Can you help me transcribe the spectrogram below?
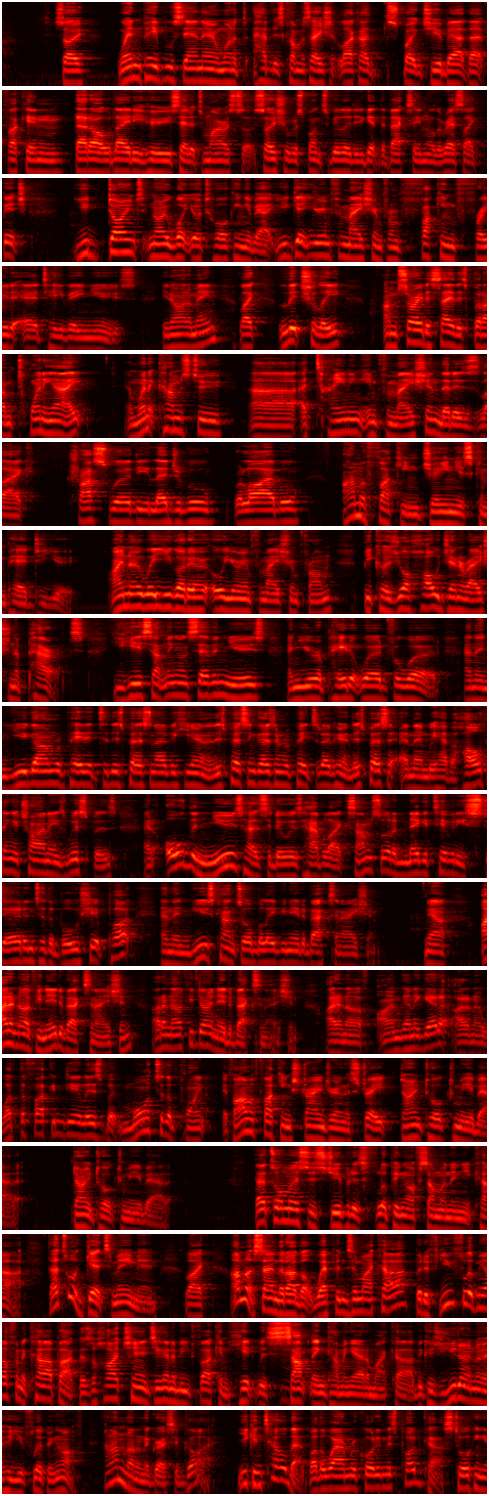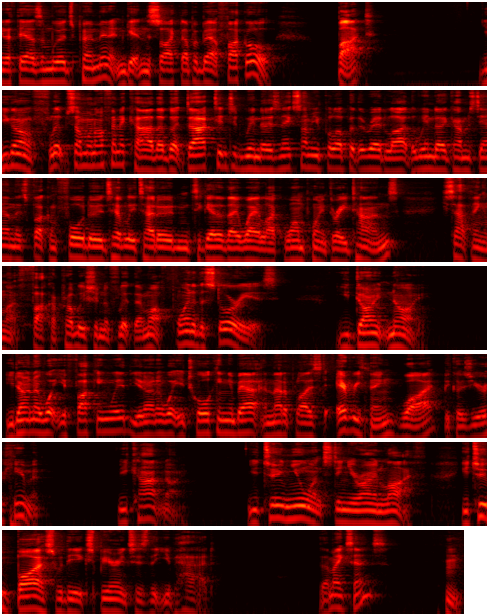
So when people stand there and want to have this conversation, like I spoke to you about that fucking that old lady who said it's my social responsibility to get the vaccine, or the rest, like bitch. You don't know what you're talking about. You get your information from fucking free to air TV news. You know what I mean? Like, literally, I'm sorry to say this, but I'm 28 and when it comes to uh, attaining information that is like trustworthy, legible, reliable, I'm a fucking genius compared to you. I know where you got all your information from because your whole generation are parrots. You hear something on 7 News and you repeat it word for word. And then you go and repeat it to this person over here, and then this person goes and repeats it over here, and this person, and then we have a whole thing of Chinese whispers. And all the news has to do is have like some sort of negativity stirred into the bullshit pot, and then news cunts all believe you need a vaccination. Now, I don't know if you need a vaccination. I don't know if you don't need a vaccination. I don't know if I'm going to get it. I don't know what the fucking deal is, but more to the point, if I'm a fucking stranger in the street, don't talk to me about it. Don't talk to me about it. That's almost as stupid as flipping off someone in your car. That's what gets me, man. Like, I'm not saying that I got weapons in my car, but if you flip me off in a car park, there's a high chance you're going to be fucking hit with something coming out of my car because you don't know who you're flipping off. And I'm not an aggressive guy. You can tell that by the way I'm recording this podcast, talking at a thousand words per minute and getting psyched up about fuck all. But you go and flip someone off in a car, they've got dark tinted windows. Next time you pull up at the red light, the window comes down, there's fucking four dudes heavily tattooed, and together they weigh like 1.3 tons. You start thinking, like, fuck, I probably shouldn't have flipped them off. Point of the story is, you don't know. You don't know what you're fucking with, you don't know what you're talking about, and that applies to everything. Why? Because you're a human. You can't know. You're too nuanced in your own life. You're too biased with the experiences that you've had. Does that make sense? Hmm.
